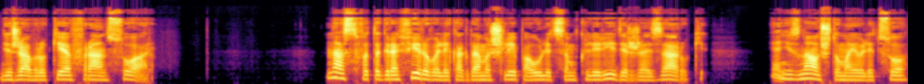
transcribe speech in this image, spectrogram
держа в руке Франсуар. Нас сфотографировали, когда мы шли по улицам Клери, держась за руки. Я не знал, что мое лицо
